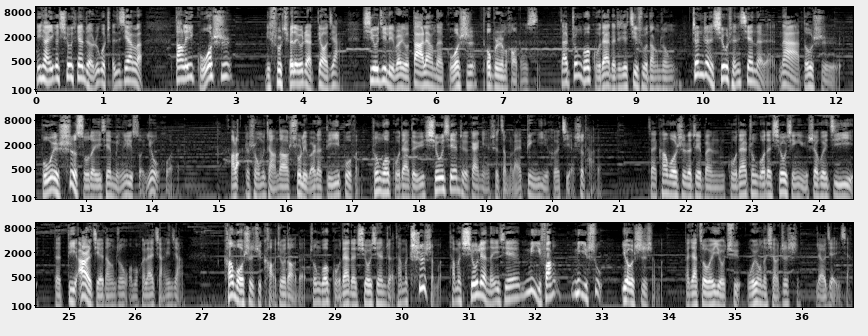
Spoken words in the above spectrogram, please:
你想，一个修仙者如果成仙了，当了一国师，你是不是觉得有点掉价？《西游记》里边有大量的国师，都不是什么好东西。在中国古代的这些技术当中，真正修成仙的人，那都是不为世俗的一些名利所诱惑的。好了，这是我们讲到书里边的第一部分。中国古代对于修仙这个概念是怎么来定义和解释它的？在康博士的这本《古代中国的修行与社会记忆》的第二节当中，我们会来讲一讲康博士去考究到的中国古代的修仙者他们吃什么，他们修炼的一些秘方秘术又是什么？大家作为有趣无用的小知识了解一下。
